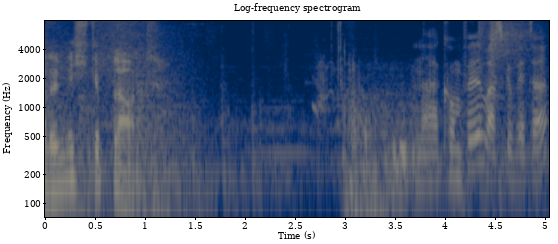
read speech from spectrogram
Gerade nicht geplant. Na, Kumpel, was gewittert?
